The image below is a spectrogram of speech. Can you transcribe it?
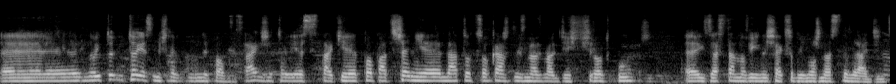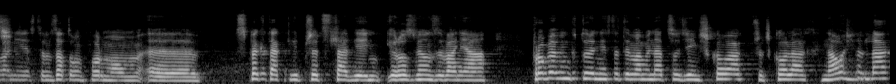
E, No i to, to jest myślę główny powód, tak? Że to jest takie popatrzenie na to, co każdy z nas ma gdzieś w środku i zastanowienie się, jak sobie można z tym radzić. Zdecydowanie jestem za tą formą spektakli, przedstawień i rozwiązywania problemów, które niestety mamy na co dzień w szkołach, przedszkolach, na osiedlach.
